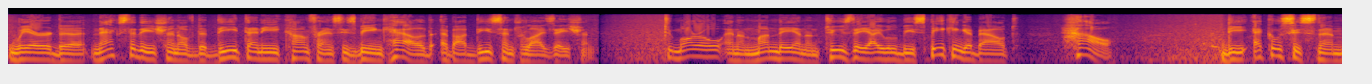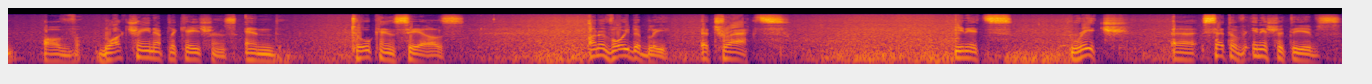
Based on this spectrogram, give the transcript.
where the next edition of the D10E conference is being held about decentralization. Tomorrow and on Monday and on Tuesday I will be speaking about how the ecosystem of blockchain applications and token sales unavoidably attracts in its rich uh, set of initiatives,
